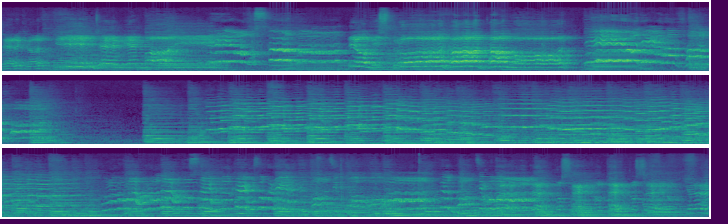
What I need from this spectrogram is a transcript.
Cerca fin de mien nel tuo seno che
